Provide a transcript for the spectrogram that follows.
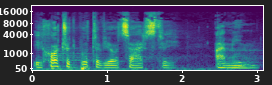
і хочуть бути в Його царстві. Амінь.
